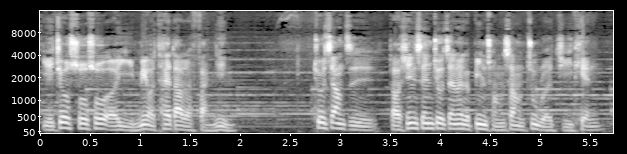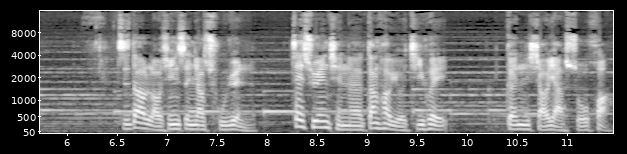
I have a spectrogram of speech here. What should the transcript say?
也就说说而已，没有太大的反应。就这样子，老先生就在那个病床上住了几天，直到老先生要出院了。在出院前呢，刚好有机会跟小雅说话。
